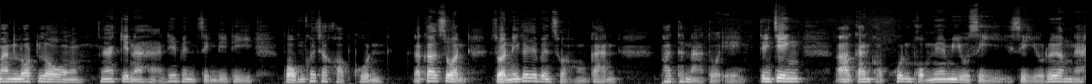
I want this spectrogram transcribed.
มันลดลงนะกินอาหารที่เป็นสิ่งดีๆ ผมก็จะขอบคุณ แล้วก็ส่วนส่วนนี้ก็จะเป็นส่วนของการพัฒนาตัวเอง จริงๆ การขอบคุณผมเนี่ยมีอยู่ 4 4 เรื่องนะ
